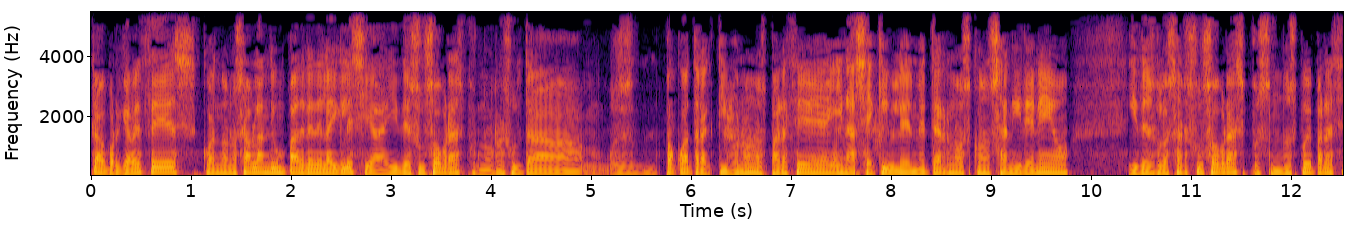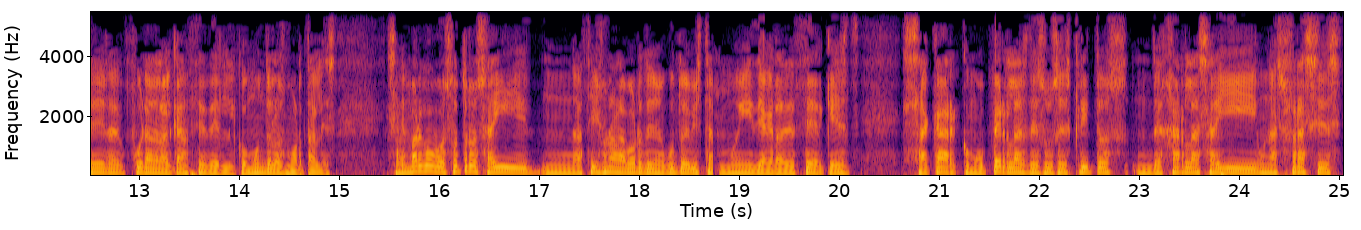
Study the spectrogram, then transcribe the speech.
Claro, porque a veces cuando nos hablan de un padre de la Iglesia y de sus obras, pues nos resulta pues, poco atractivo, ¿no? Nos parece inasequible el meternos con San Ireneo y desglosar sus obras, pues nos puede parecer fuera del alcance del común de los mortales. Sin embargo, vosotros ahí mm, hacéis una labor desde mi punto de vista muy de agradecer, que es sacar como perlas de sus escritos, dejarlas ahí unas frases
